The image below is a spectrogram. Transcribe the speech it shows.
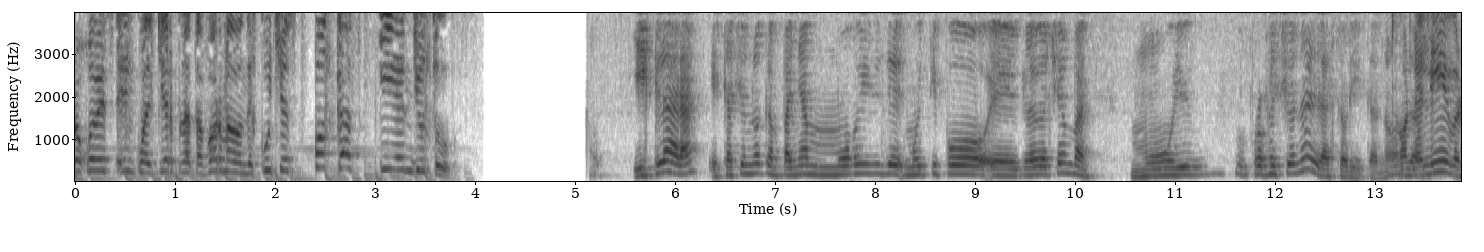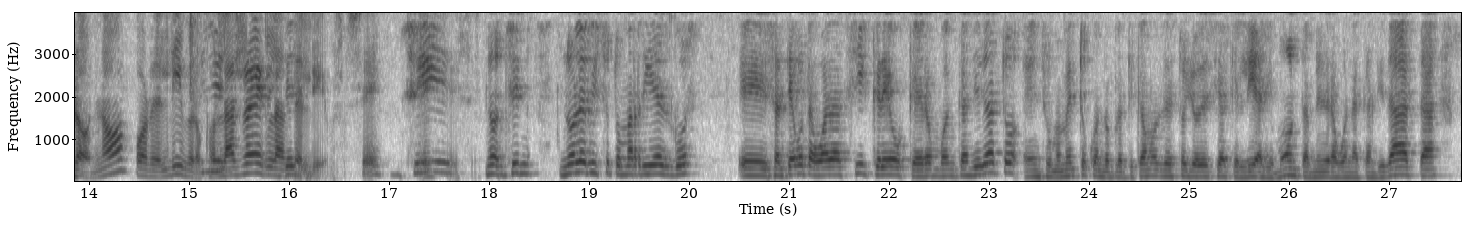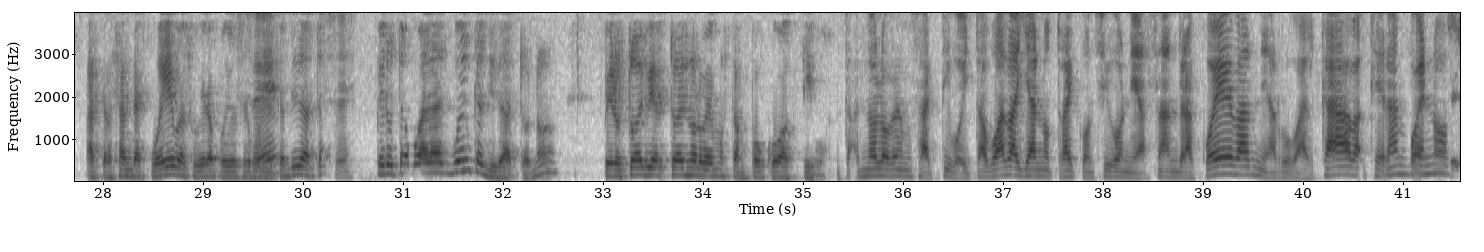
los jueves en cualquier plataforma donde escuches podcast y en YouTube. Y Clara está haciendo una campaña muy muy tipo eh, Claudia Sheinbaum, muy profesional hasta ahorita, ¿no? Con el libro, ¿no? Por el libro, con las reglas del libro, sí. Sí, sí, No, no le he visto tomar riesgos. Eh, Santiago Tahuada sí creo que era un buen candidato. En su momento, cuando platicamos de esto, yo decía que Lía Limón también era buena candidata. Atrasanda Cuevas hubiera podido ser buena candidata, pero Tabuada es buen candidato, ¿no? Pero todavía, todavía no lo vemos tampoco activo. No lo vemos activo. Y Tabuada ya no trae consigo ni a Sandra Cuevas, ni a Rubalcaba, que eran buenos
